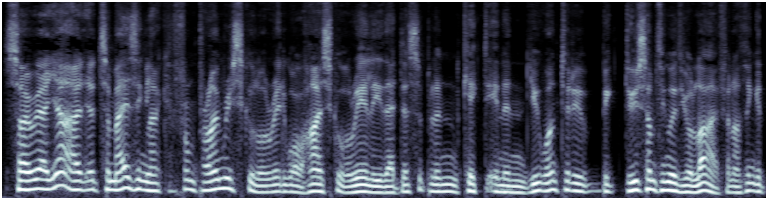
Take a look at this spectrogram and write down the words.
So uh, yeah, it's amazing. Like from primary school already, well, high school really, that discipline kicked in, and you wanted to be, do something with your life. And I think it,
